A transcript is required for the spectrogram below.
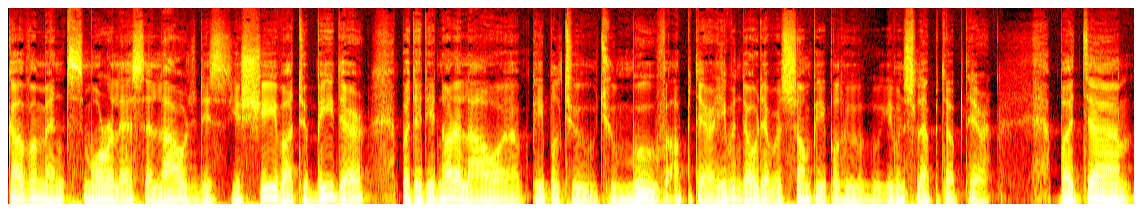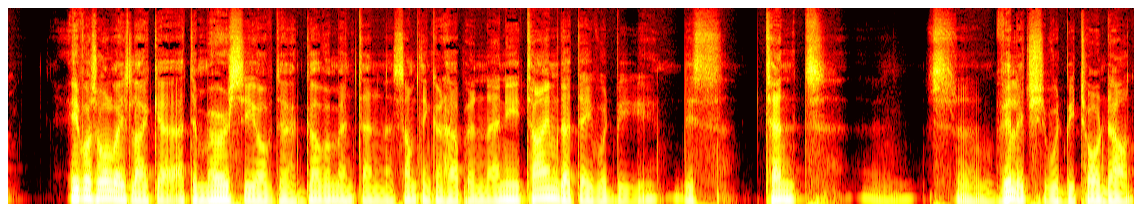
government more or less allowed this yeshiva to be there, but they did not allow uh, people to to move up there, even though there were some people who, who even slept up there. But um, it was always like uh, at the mercy of the government, and something could happen any time that they would be this tent uh, village would be torn down.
